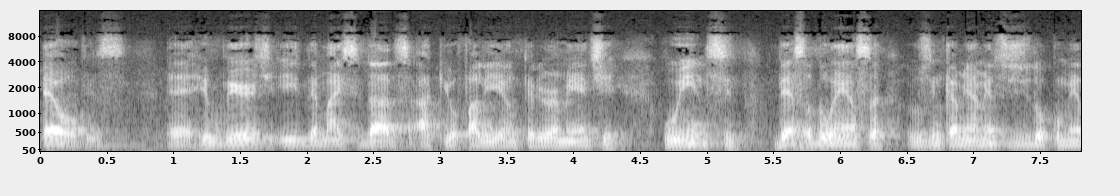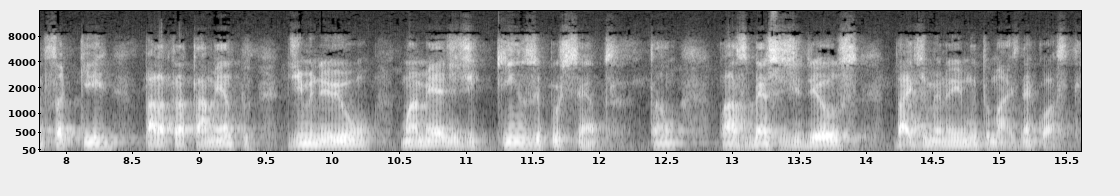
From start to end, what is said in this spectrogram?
Elvis, é, Rio Verde e demais cidades, a que eu falei anteriormente, o índice dessa doença, os encaminhamentos de documentos aqui para tratamento diminuiu uma média de 15%. Então, com as bênçãos de Deus, vai diminuir muito mais, né, Costa?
